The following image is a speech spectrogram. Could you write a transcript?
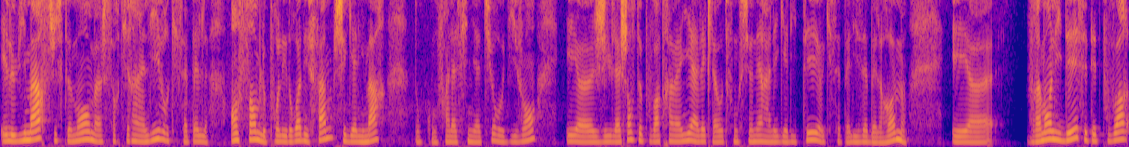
Et le 8 mars, justement, ben, je sortirai un livre qui s'appelle Ensemble pour les droits des femmes chez Gallimard. Donc on fera la signature au divan. Et j'ai eu la chance de pouvoir travailler avec la autre fonctionnaire à l'égalité qui s'appelle Isabelle Rome. Et vraiment, l'idée, c'était de pouvoir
